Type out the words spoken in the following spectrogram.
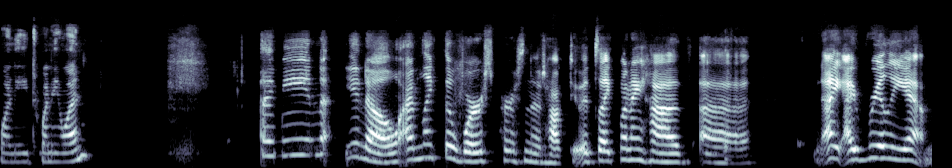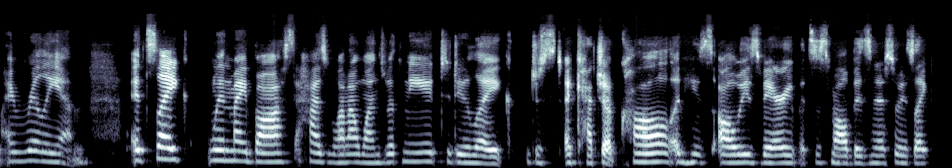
2021. I mean, you know, I'm like the worst person to talk to. It's like when I have uh I I really am. I really am. It's like when my boss has one-on-ones with me to do like just a catch-up call and he's always very it's a small business so he's like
